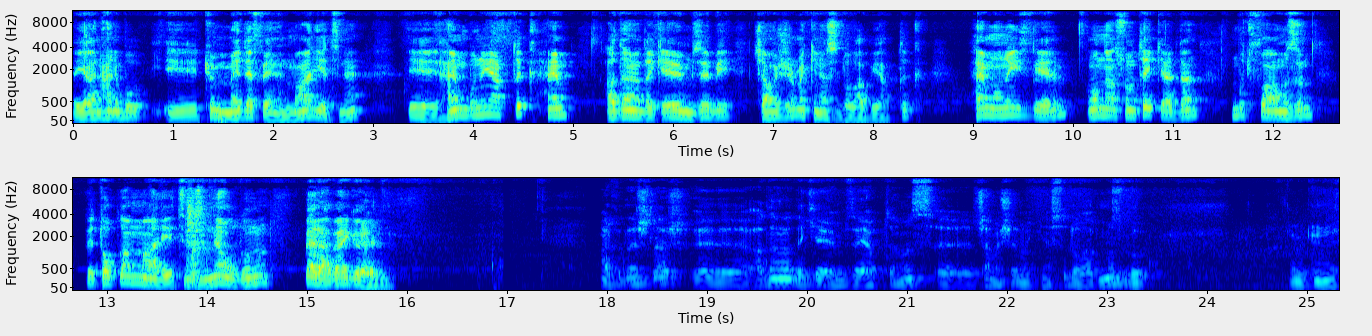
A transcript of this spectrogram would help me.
E, yani hani bu e, tüm medefenin maliyetine e, hem bunu yaptık hem Adana'daki evimize bir çamaşır makinesi dolabı yaptık. Hem onu izleyelim. Ondan sonra tekrardan mutfağımızın ve toplam maliyetimizin ne olduğunu beraber görelim. Arkadaşlar e, Adana'daki evimize yaptığımız e, çamaşır makinesi dolabımız bu. Gördüğünüz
